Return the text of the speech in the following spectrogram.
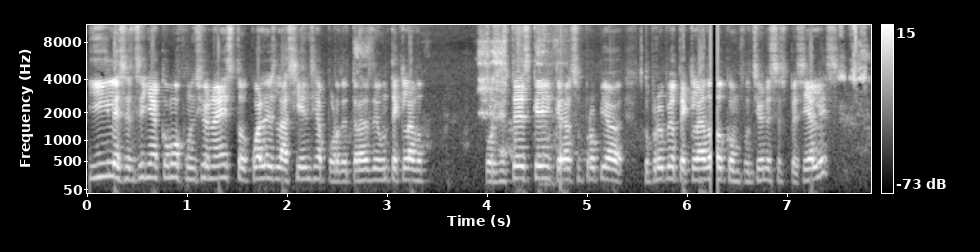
Y les enseña cómo funciona esto, cuál es la ciencia por detrás de un teclado. Por si ustedes quieren crear su, propia, su propio teclado con funciones especiales,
